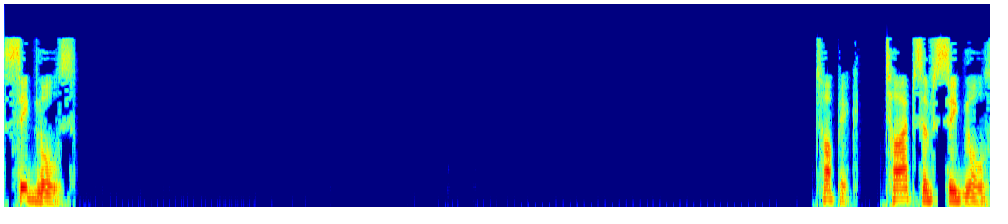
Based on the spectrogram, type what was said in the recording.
Signals Topic: Types of signals.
